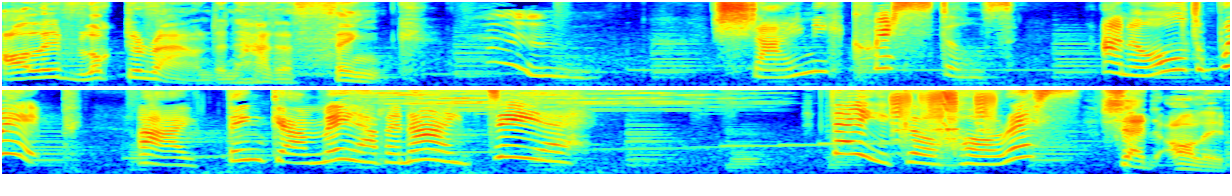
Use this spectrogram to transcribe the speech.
Olive looked around and had a think. Hmm, shiny crystals. An old whip. I think I may have an idea. There you go, Horace. Said Olive.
